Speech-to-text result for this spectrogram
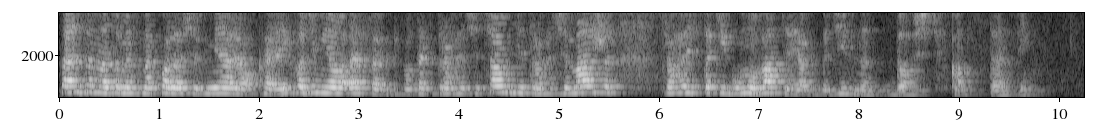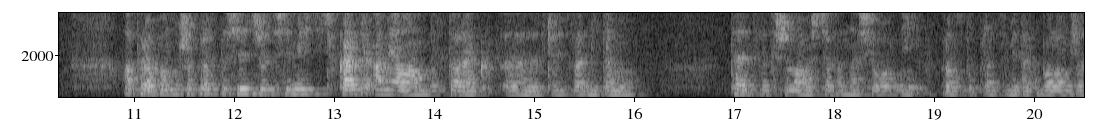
Pędzlem natomiast nakłada się w miarę ok. Chodzi mi o efekt, bo tak trochę się ciągnie, trochę się marzy. Trochę jest taki gumowaty, jakby dziwny dość w konsystencji. A propos, muszę prosto siedzieć, żeby się mieścić w kadr, a miałam we wtorek, yy, czyli dwa dni temu, test wytrzymałościowy na siłowni i po prostu plecy mnie tak bolą, że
